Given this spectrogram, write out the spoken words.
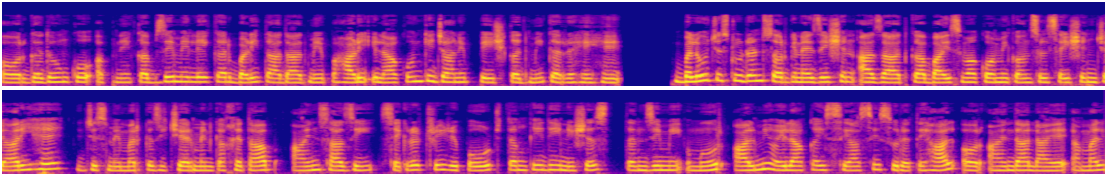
और गधों को अपने कब्जे में लेकर बड़ी तादाद में पहाड़ी इलाकों की जानब पेशकदमी कर रहे हैं। बलोच स्टूडेंट्स ऑर्गेनाइजेशन आज़ाद का बाईसवां कौमी कौंसिल सेशन जारी है, जिसमें मरकजी चेयरमैन का खिताब आइन साजी सेक्रेटरी रिपोर्ट तनकीदी नशस्त तंजीमी अमूर आलमी और इलाकई सियासी सूरत हाल और आइंदा लाए अमल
